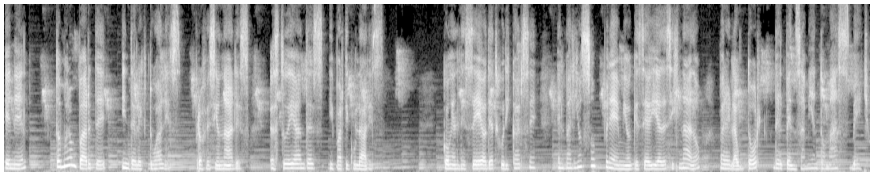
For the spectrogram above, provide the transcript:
En él tomaron parte intelectuales, profesionales, estudiantes y particulares con el deseo de adjudicarse el valioso premio que se había designado para el autor del pensamiento más bello.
